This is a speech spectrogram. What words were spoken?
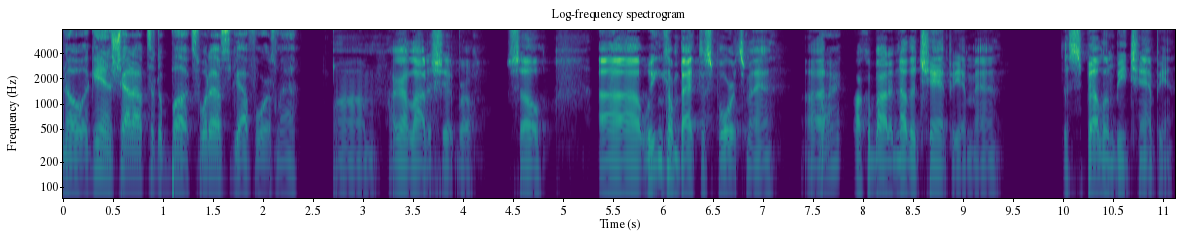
know, again, shout out to the Bucks. What else you got for us, man? Um, I got a lot of shit, bro. So, uh, we can come back to sports, man. Uh, All right. talk about another champion, man. The spelling bee champion.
